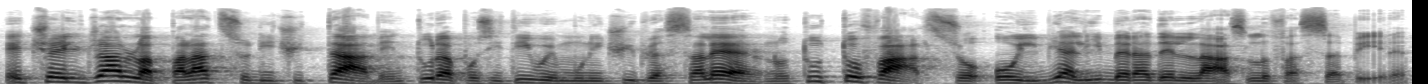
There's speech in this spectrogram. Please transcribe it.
E c'è il giallo a Palazzo di Città, Ventura positivo in municipio a Salerno, tutto falso o il via libera dell'ASL fa sapere.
